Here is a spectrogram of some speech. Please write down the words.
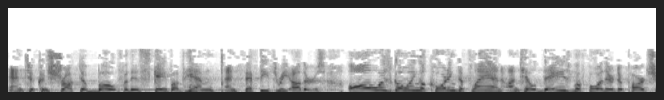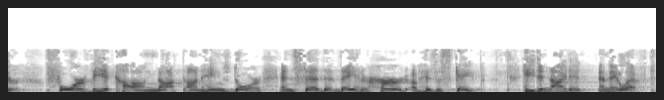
and to construct a boat for the escape of him and 53 others. All was going according to plan until days before their departure. Four Viet Cong knocked on Hien's door and said that they had heard of his escape. He denied it and they left.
